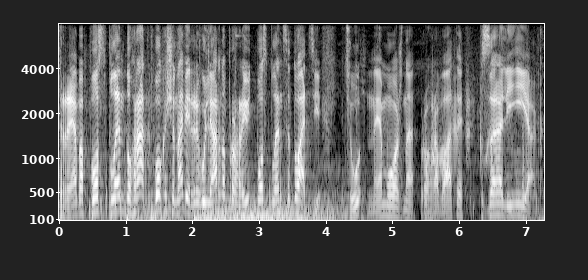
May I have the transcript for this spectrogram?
Треба постплен дограти. Поки що навіть регулярно програють постплен ситуації. Цю не можна програвати взагалі ніяк.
